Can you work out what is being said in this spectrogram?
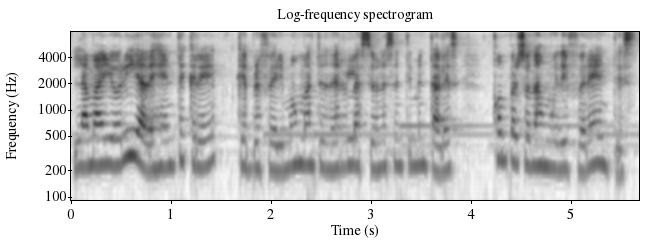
la mayoría de gente cree que preferimos mantener relaciones sentimentales con personas muy diferentes.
